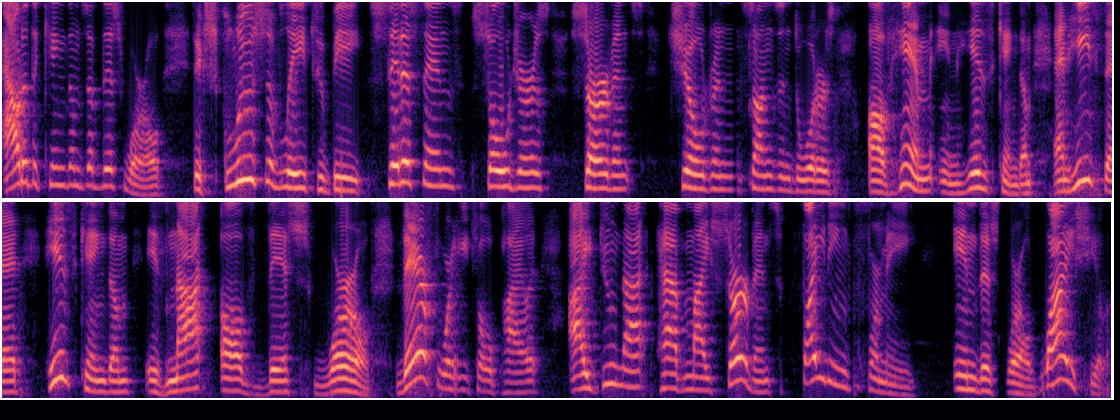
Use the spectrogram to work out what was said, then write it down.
out of the kingdoms of this world, exclusively to be citizens, soldiers, servants, children, sons, and daughters of him in his kingdom. And he said, his kingdom is not of this world. Therefore, he told Pilate, I do not have my servants fighting for me in this world. Why, Sheila?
